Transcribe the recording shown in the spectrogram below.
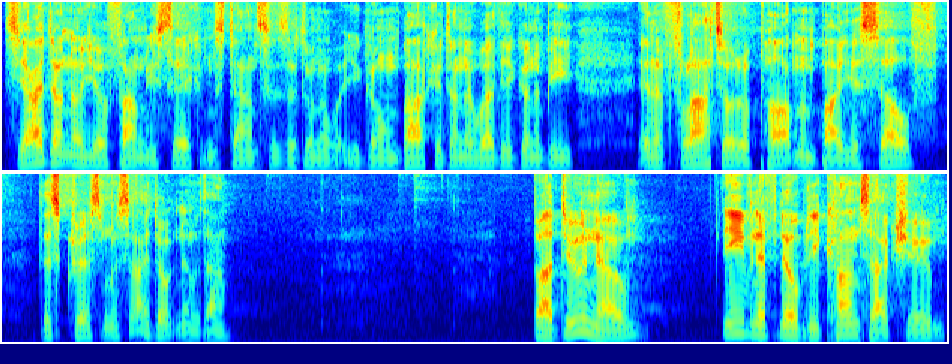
See, I don't know your family circumstances. I don't know what you're going back. I don't know whether you're going to be in a flat or apartment by yourself this Christmas. I don't know that. But I do know, even if nobody contacts you,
